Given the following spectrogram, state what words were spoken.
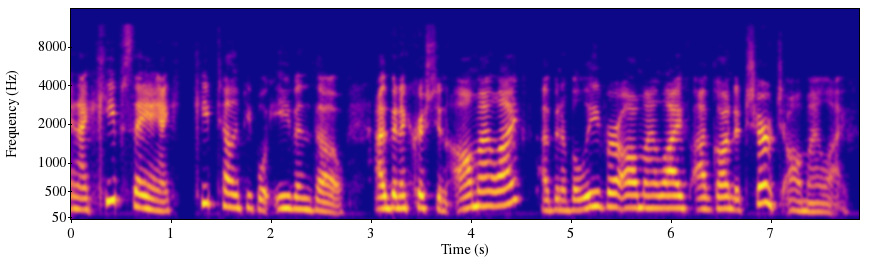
and I keep saying, I keep telling people, even though I've been a Christian all my life, I've been a believer all my life, I've gone to church all my life.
